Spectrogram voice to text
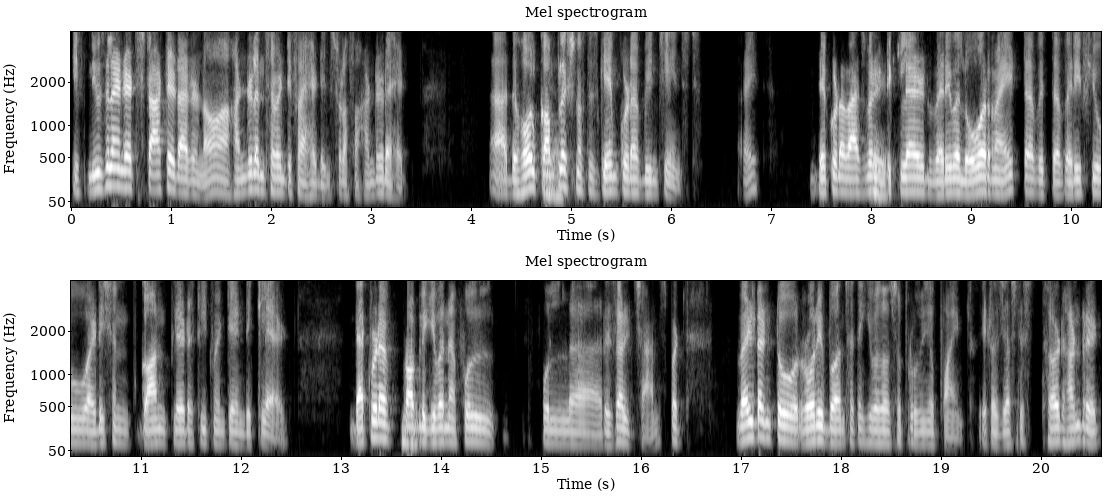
if New Zealand had started, I don't know, 175 ahead instead of 100 ahead, uh, the whole complexion of this game could have been changed, right? They could have as well Right. declared very well overnight uh, with a very few addition gone, played a T20 and declared. That would have probably given a full full uh, result chance. But well done to Rory Burns. I think he was also proving a point. It was just his third hundred,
